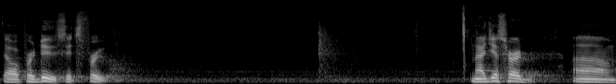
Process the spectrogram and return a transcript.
that will produce its fruit. And I just heard um,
